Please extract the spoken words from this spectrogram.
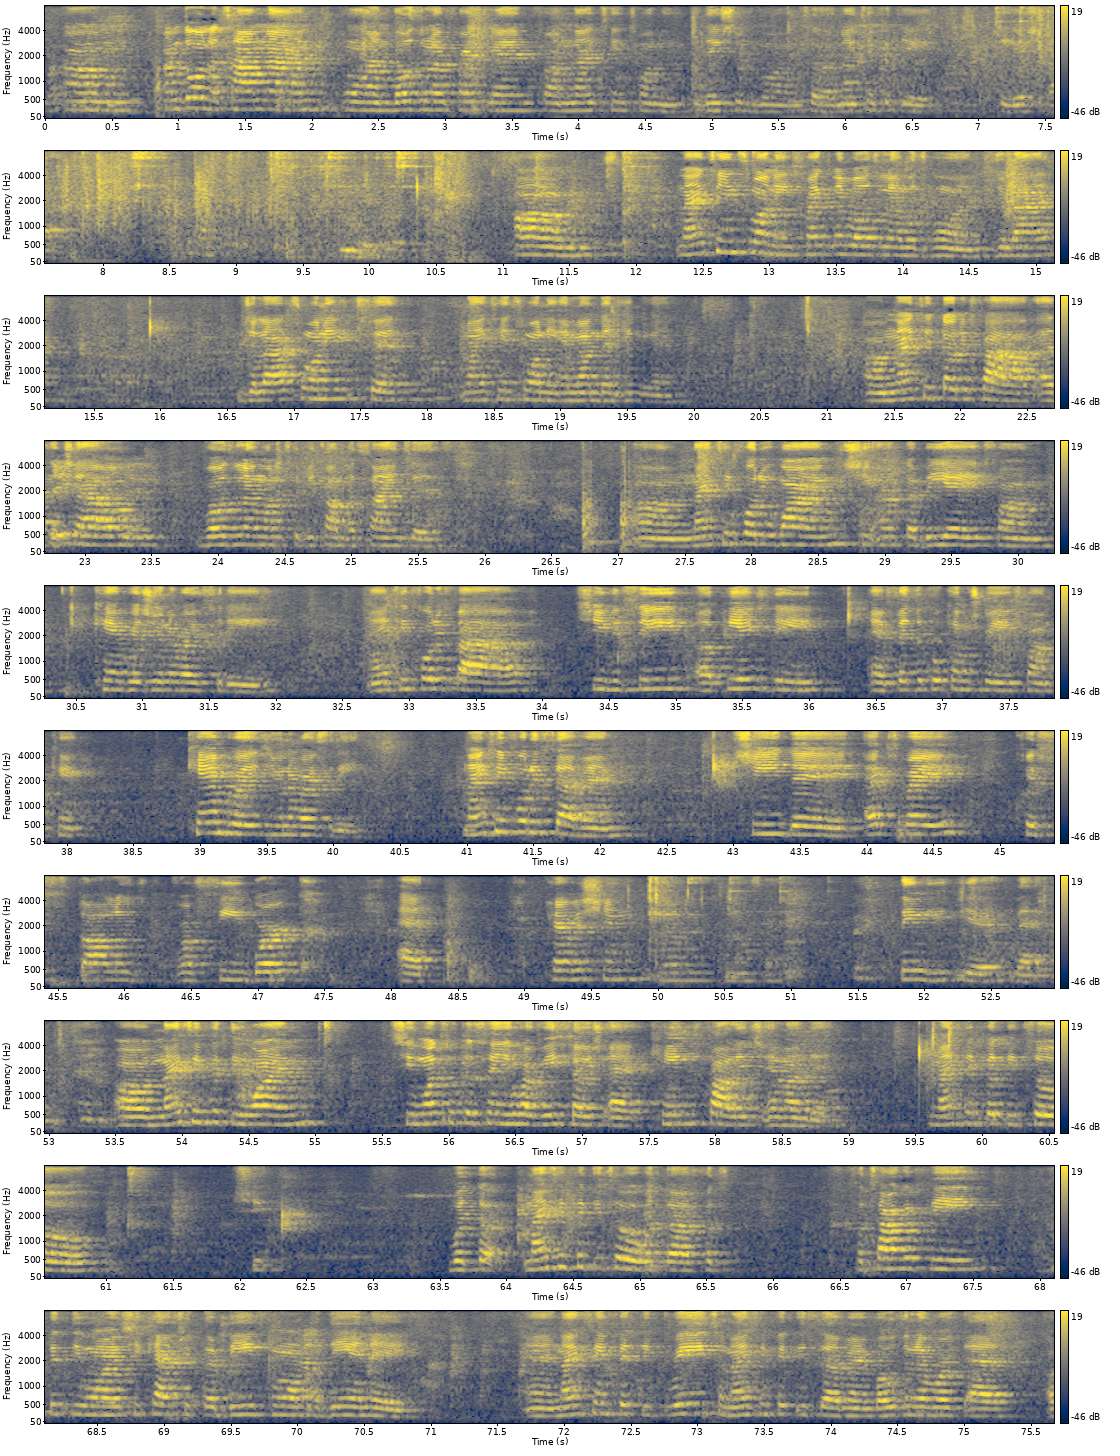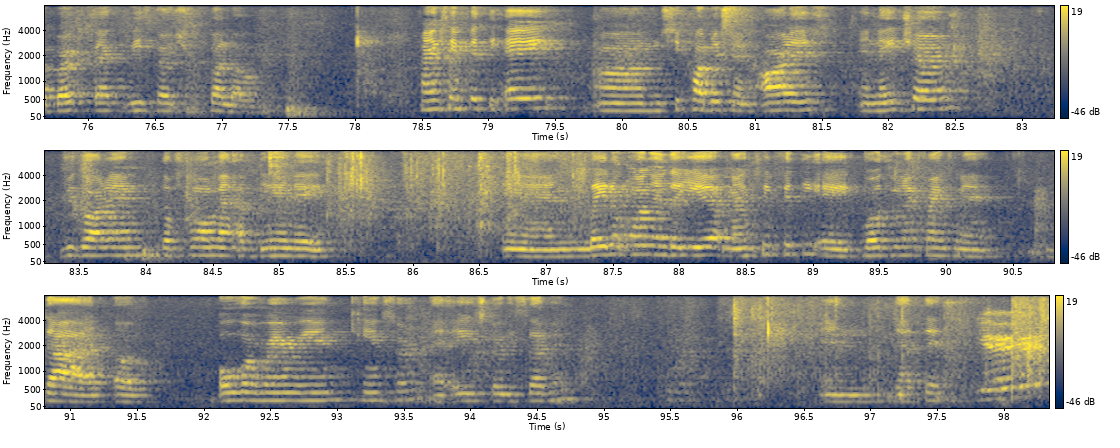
Um, I'm doing a timeline on Rosalind Franklin from 1920, the day she was born, to 1958, the year she died. Um, 1920, Franklin Rosalind was born, July, July 25th, 1920, in London, England. Um, 1935, as a child, Rosalind wanted to become a scientist. Um, 1941, she earned a BA from Cambridge University. 1945, she received a PhD in physical chemistry from Cam Cambridge University. 1947, she did X-ray crystallography work at Parisian. Thingy, yeah, that. Um, 1951, she went to continue her research at King's College in London. 1952, she with the 1952 with the phot photography 51, she captured the B form of DNA. In 1953 to 1957, Rosalind worked as a Birkbeck Research Fellow. 1958, um, she published an artist in Nature regarding the format of DNA. And later on in the year 1958, Rosalind Franklin died of ovarian cancer at age 37. And that's it. Yeah.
